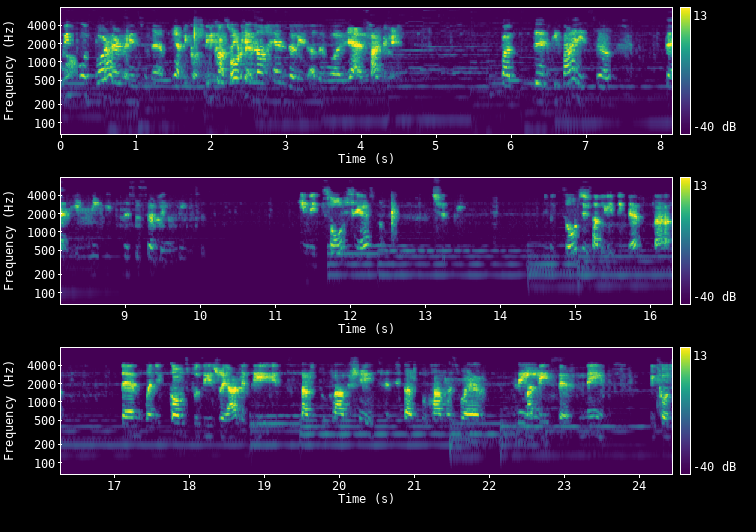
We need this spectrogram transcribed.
We No, put borders exactly. into them Yeah, because we because we cannot handle it otherwise. Yeah, exactly. But the divine itself, then it, ne- it's necessarily unlimited. In its source, yes, It should be. in its source is unlimited, but then when it comes to this reality, it starts to have shapes and it starts to have as well Name. matices, names, because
